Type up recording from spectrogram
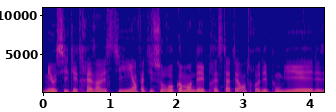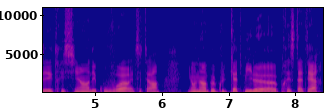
mais aussi qui est très investie. Et en fait, ils se recommandent des prestataires entre des plombiers, des électriciens, des couvreurs, etc. Et on a un peu plus de 4000 euh, prestataires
